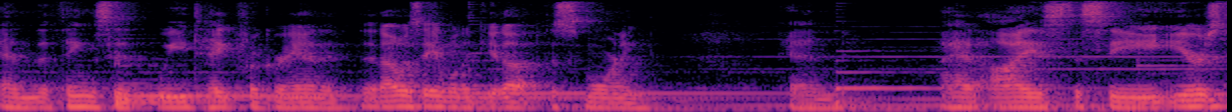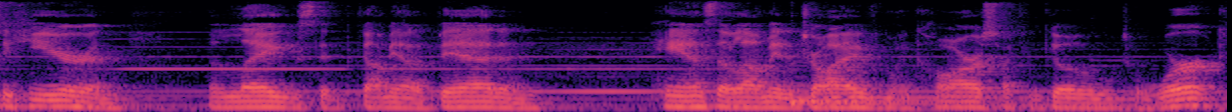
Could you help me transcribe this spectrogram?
and the things that we take for granted. That I was able to get up this morning and I had eyes to see, ears to hear, and the legs that got me out of bed, and hands that allowed me to drive my car so I could go to work.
